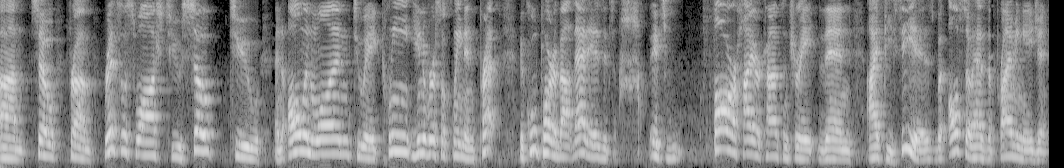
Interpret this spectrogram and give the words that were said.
Um, so from rinseless wash to soap to an all-in-one to a clean universal clean and prep. The cool part about that is it's it's far higher concentrate than IPC is, but also has the priming agent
